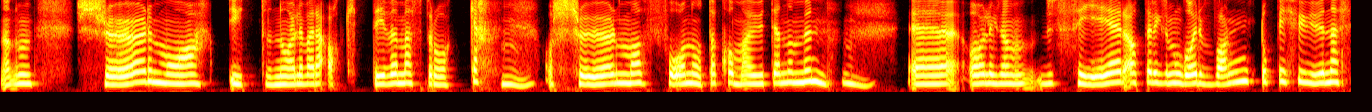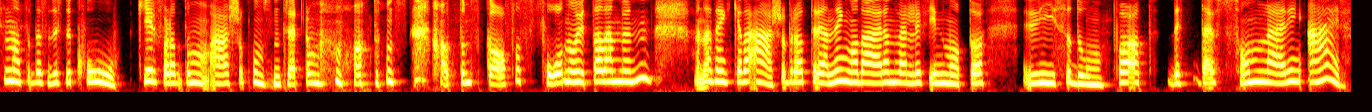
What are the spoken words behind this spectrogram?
men at de sjøl må yte noe eller være aktive med språket, mm. og sjøl må få noe til å komme ut gjennom munn. Mm. Uh, og liksom, du ser at det liksom går varmt opp i huet nesten, at det, det, det koker, for at de er så konsentrert om at de, at de skal få, få, noe ut av den munnen. Men jeg tenker det er så bra trening, og det er en veldig fin måte å vise dem på at det, det er jo sånn læring er.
